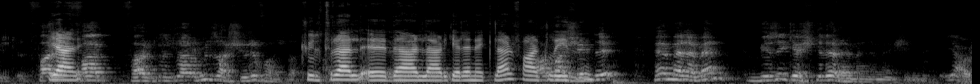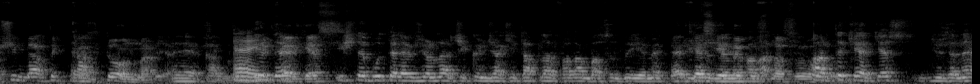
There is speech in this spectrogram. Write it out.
işte fark, Yani- fark- farklılıklarımız aşırı fazla. Kültürel e, değerler, gelenekler Ama farklıydı. şimdi hemen hemen bizi geçtiler hemen hemen şimdi. Ya şimdi artık kalktı onlar yani. Evet, kalktı. Evet. Bir de herkes işte bu televizyonlar çıkınca kitaplar falan basıldı yemek herkes kültürleri yemek ustası oldu. Artık herkes düzene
